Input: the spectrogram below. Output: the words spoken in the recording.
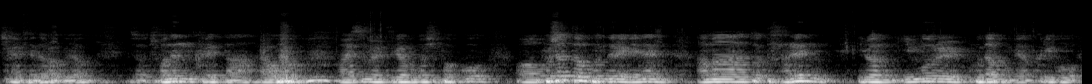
잘 되더라고요. 그래서 저는 그랬다라고 말씀을 드려보고 싶었고 어, 보셨던 분들에게는 아마 또 다른 이런 인물을 보다 보면 그리고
